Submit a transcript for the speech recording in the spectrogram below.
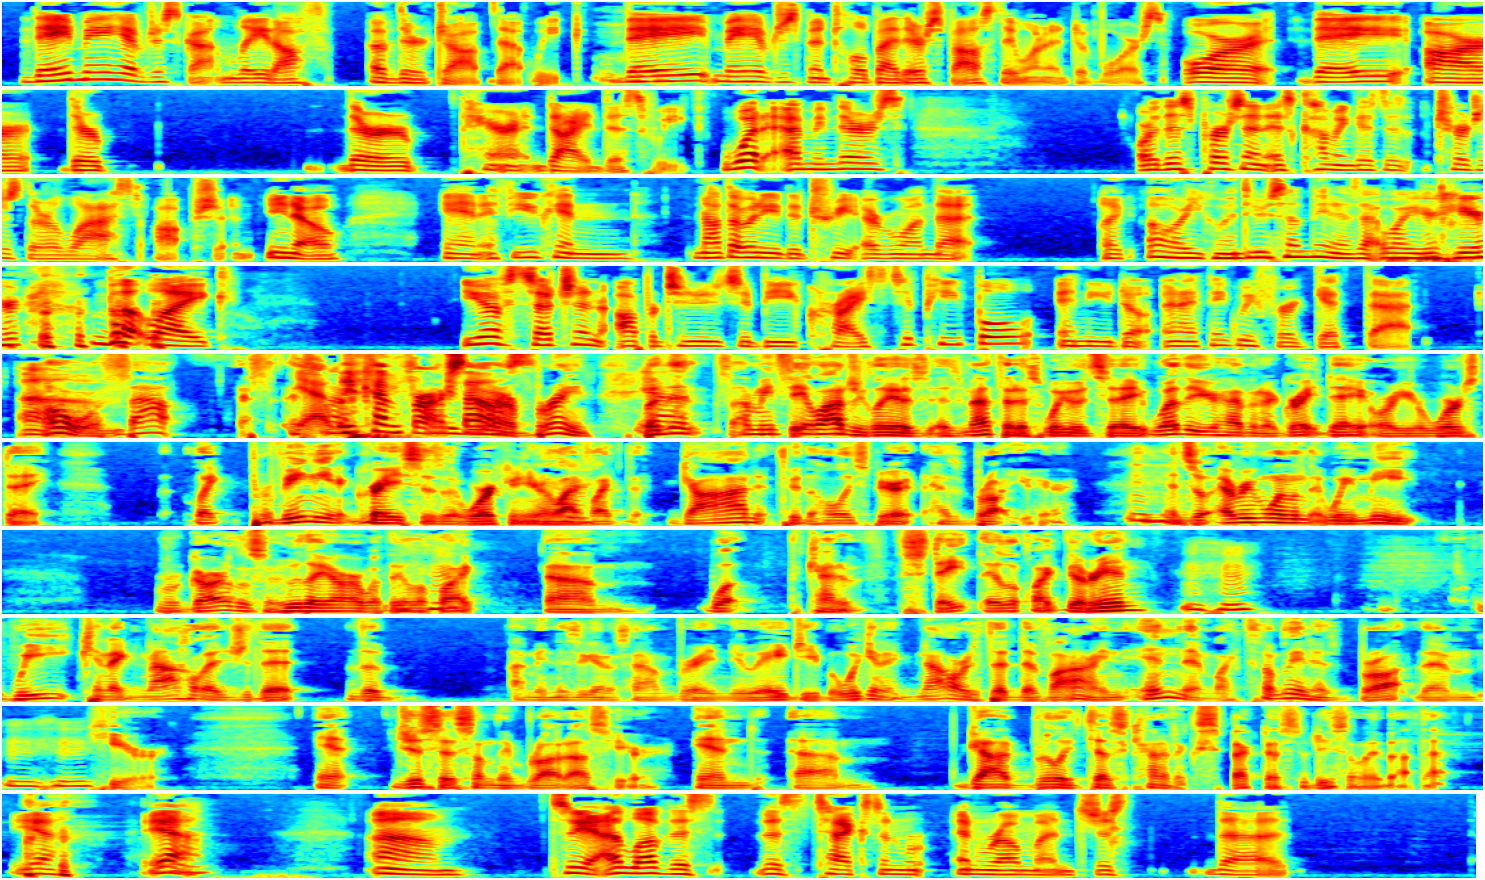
they may have just gotten laid off of their job that week. Mhm. They may have just been told by their spouse they want a divorce, or they are their their parent died this week. What I mean, there's or this person is coming because church is their last option, you know. And if you can, not that we need to treat everyone that like, oh, are you going through something? Is that why you're here? but like you have such an opportunity to be Christ to people and you don't and I think we forget that. Um, oh, without. it's- it's Yeah, not- we come for it's not even ourselves. Our brain. Yeah. But then, I mean, theologically, as, as Methodists, we would say whether you're having a great day or your worst day, like prevenient grace is at work in your Mhm. life. Like the, God, through the Holy Spirit, has brought you here. Mhm. And so everyone that we meet, regardless of who they are, what they Mhm. look like, um, what the kind of state they look like they're in, hmm we can acknowledge that the, I mean, this is going to sound very new agey, but we can acknowledge the divine in them, like something has brought them hmm here, and just as something brought us here, and um, God really does kind of expect us to do something about that. Yeah. yeah. Um so yeah, I love this this text in in Romans just the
